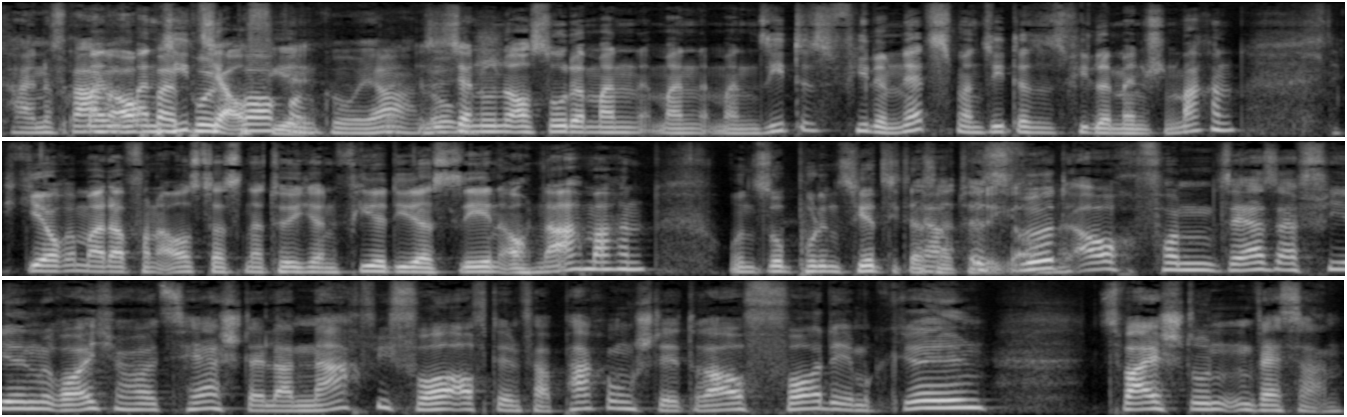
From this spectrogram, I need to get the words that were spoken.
Keine Frage. Man, auch man bei sieht ja auch viel. Co. Ja, es ist ja nun auch so, dass man, man, man sieht es viel im Netz, man sieht, dass es viele Menschen machen. Ich gehe auch immer davon aus, dass natürlich dann viele, die das sehen, auch nachmachen. Und so potenziert sich das ja, natürlich auch. Es wird ne? auch von sehr, sehr vielen Räucherholzherstellern nach wie vor auf den Verpackungen steht drauf, vor dem Grillen zwei Stunden wässern.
